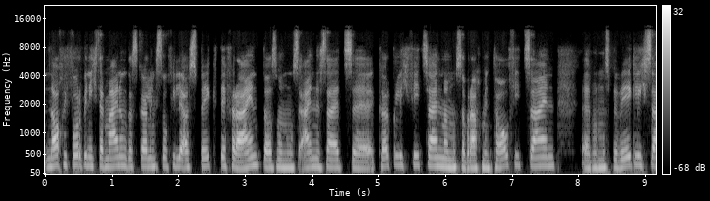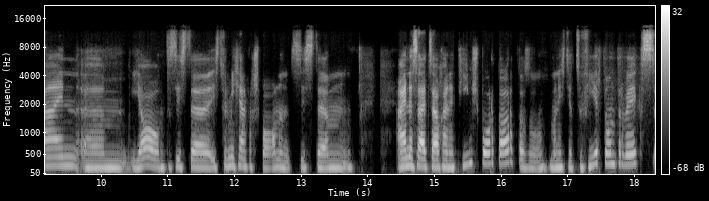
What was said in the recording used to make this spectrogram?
nach wie vor bin ich der Meinung, dass Curling so viele Aspekte vereint. Also man muss einerseits äh, körperlich fit sein, man muss aber auch mental fit sein, äh, man muss beweglich sein. Ähm, ja, und das ist, äh, ist für mich einfach spannend. Es ist ähm, einerseits auch eine Teamsportart, also man ist ja zu viert unterwegs.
